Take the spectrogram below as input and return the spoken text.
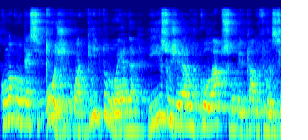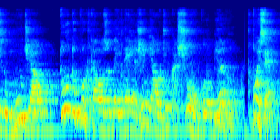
como acontece hoje com a criptomoeda e isso gerar um colapso no mercado financeiro mundial, tudo por causa da ideia genial de um cachorro colombiano? Pois é,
